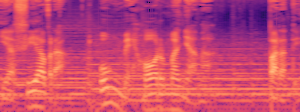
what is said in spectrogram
y así habrá un mejor mañana para ti.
